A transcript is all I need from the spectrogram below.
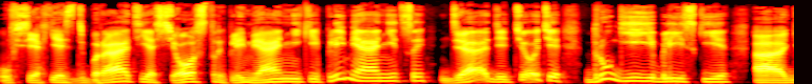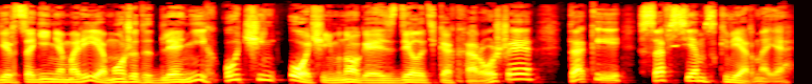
у всех есть братья, сестры, племянники, племянницы, дяди, тети, другие близкие, а герцогиня Мария может для них очень-очень многое сделать как хорошее, так и совсем скверное.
